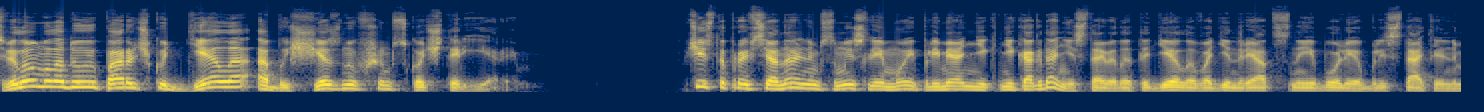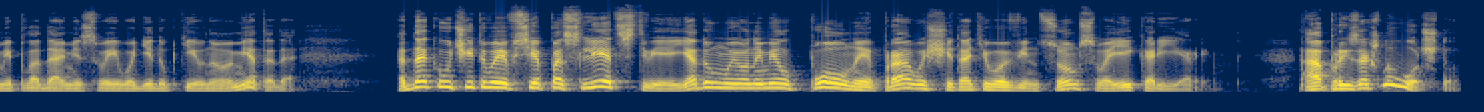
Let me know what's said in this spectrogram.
свело молодую парочку дело об исчезнувшем скотч-терьере. В чисто профессиональном смысле мой племянник никогда не ставил это дело в один ряд с наиболее блистательными плодами своего дедуктивного метода, однако, учитывая все последствия, я думаю, он имел полное право считать его венцом своей карьеры. А произошло вот что.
